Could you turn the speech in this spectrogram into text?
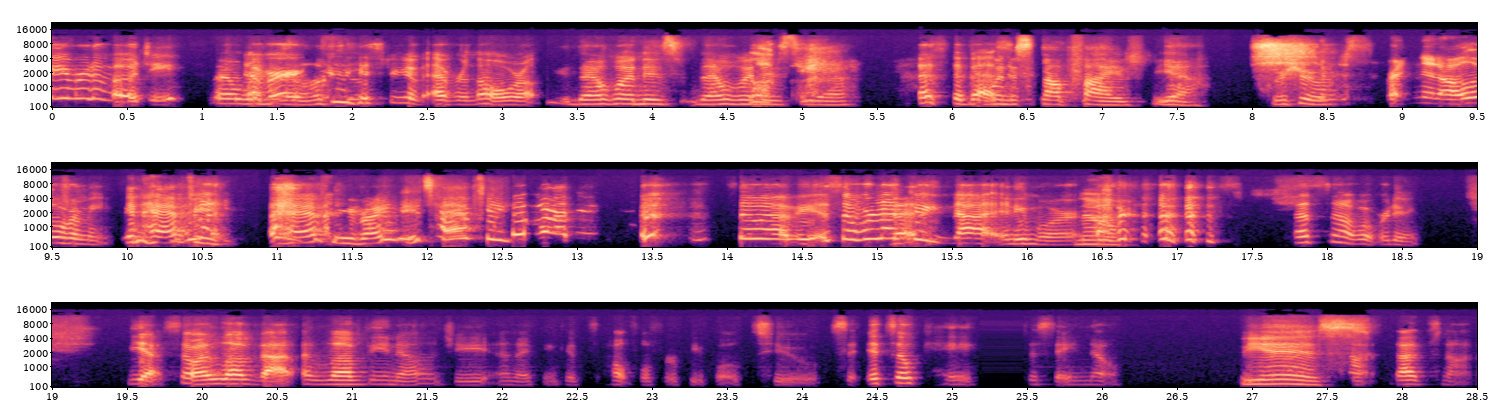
favorite emoji ever awesome. in the history of ever in the whole world. That one is that one is yeah. That's the best. One is top five. Yeah, for sure. I'm just spreading it all over me. And happy, happy, right? It's happy. So happy. So happy. So we're not that, doing that anymore. No, that's not what we're doing. Yeah. So I love that. I love the analogy, and I think it's helpful for people to say it's okay to say no. Yes. Not, that's not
